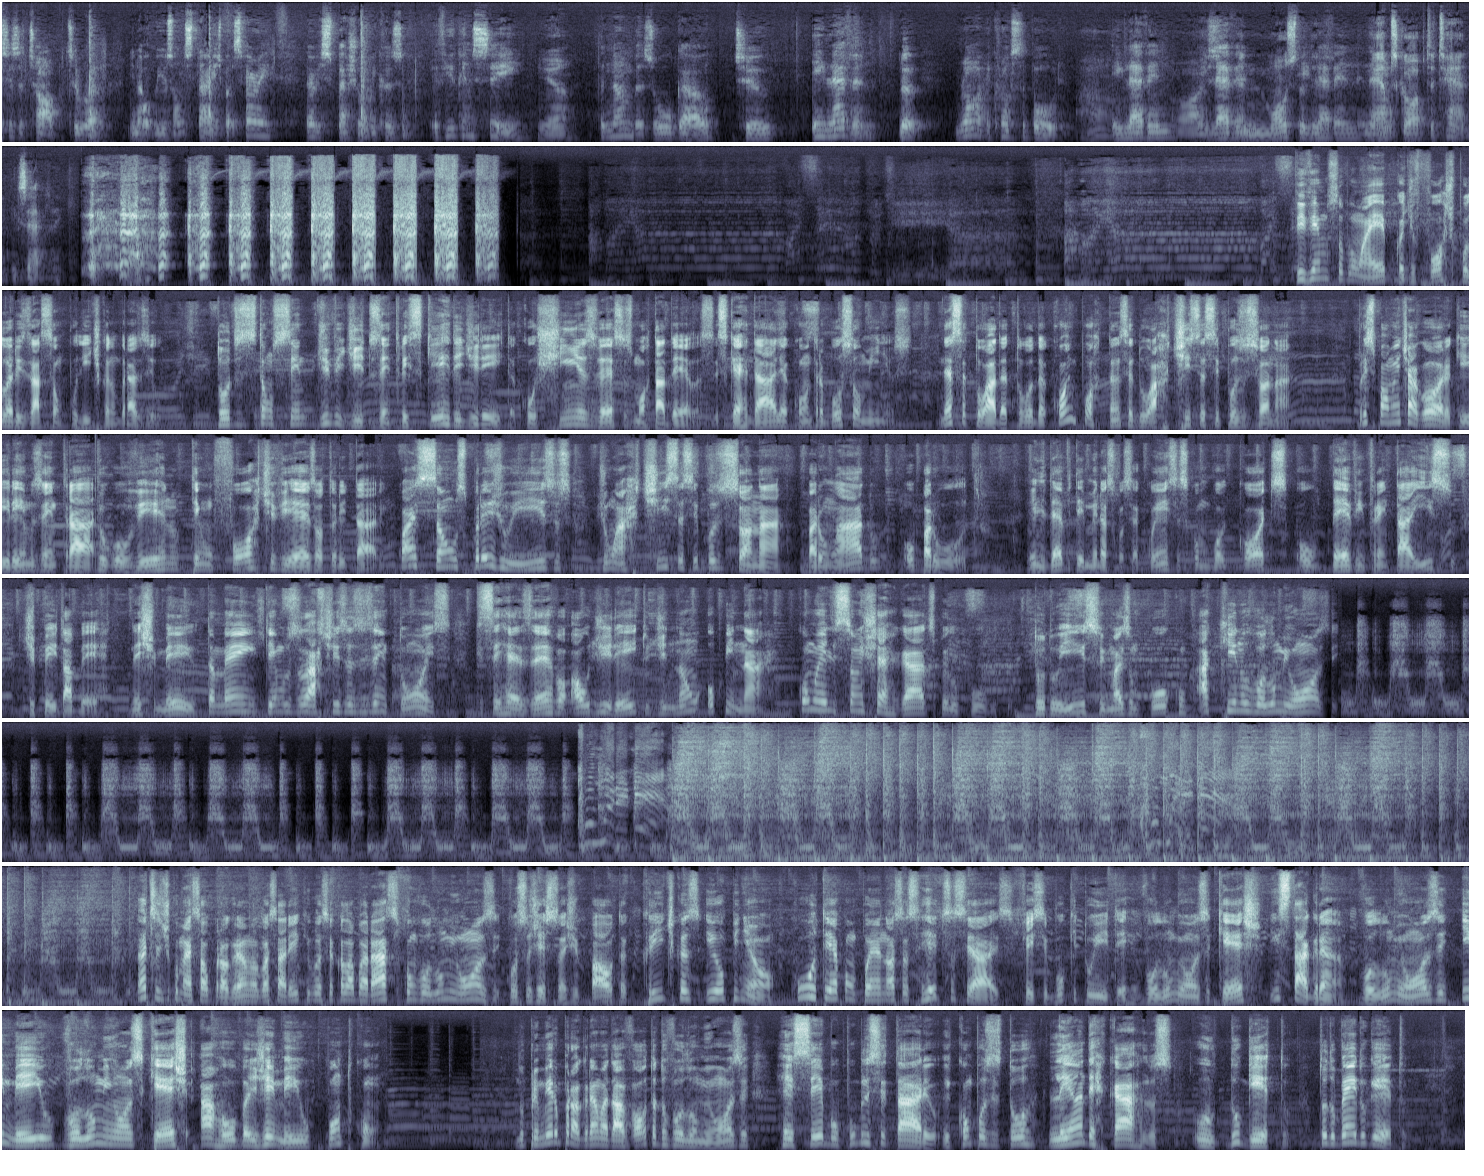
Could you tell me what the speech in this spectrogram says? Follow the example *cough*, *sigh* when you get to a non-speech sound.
This is a top to a, you know, what we use on stage, but it's very, very special because if you can see, Yeah. the numbers all go to 11. Look, right across the board. Ah. 11, Oh, I 11, and most of 11, the amps go up to 10. Exactly. *laughs* Vivemos sob uma época de forte polarização política no Brasil. Todos estão sendo divididos entre esquerda e direita, coxinhas versus mortadelas, esquerdalha contra bolsomínios. Nessa toada toda, qual a importância do artista se posicionar? Principalmente agora que iremos entrar no governo tem um forte viés autoritário. Quais são os prejuízos de um artista se posicionar para um lado ou para o outro? Ele deve temer as consequências, como boicotes, ou deve enfrentar isso de peito aberto. Neste meio, também temos os artistas isentões, que se reservam ao direito de não opinar. Como eles são enxergados pelo público? Tudo isso e mais um pouco aqui no volume 11. Antes de começar o programa, eu gostaria que você colaborasse com o volume 11, com sugestões de pauta, críticas e opinião. Curta e acompanhe nossas redes sociais: Facebook Twitter, volume 11 cash, Instagram, volume 11, e-mail, volume 11 cash@gmail.com. No primeiro programa da volta do volume 11, recebo o publicitário e compositor Leander Carlos, o do Gueto. Tudo bem, do Gueto?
